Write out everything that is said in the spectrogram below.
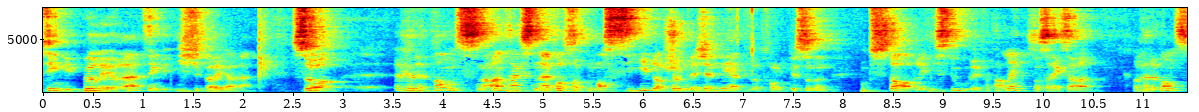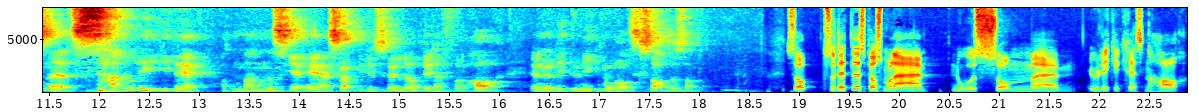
Ting vi bør gjøre, ting vi ikke bør gjøre. Så relevansen av den teksten er fortsatt massiv, selv om det ikke er ment til å tolkes som en bokstavelig historiefortelling. sånn som jeg ser det. Og Relevansen er særlig i det at mennesket er skapt i Guds bilde, og at de derfor har en unik moralsk status. Så, så dette spørsmålet er noe som uh, ulike kristne har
